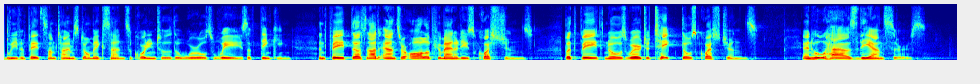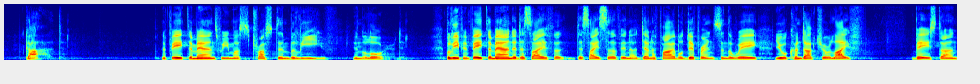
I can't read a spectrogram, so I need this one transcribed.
Belief and faith sometimes don't make sense according to the world's ways of thinking. And faith does not answer all of humanity's questions, but faith knows where to take those questions. And who has the answers? God. And faith demands we must trust and believe in the Lord. Belief and faith demand a decisive, decisive and identifiable difference in the way you will conduct your life based on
